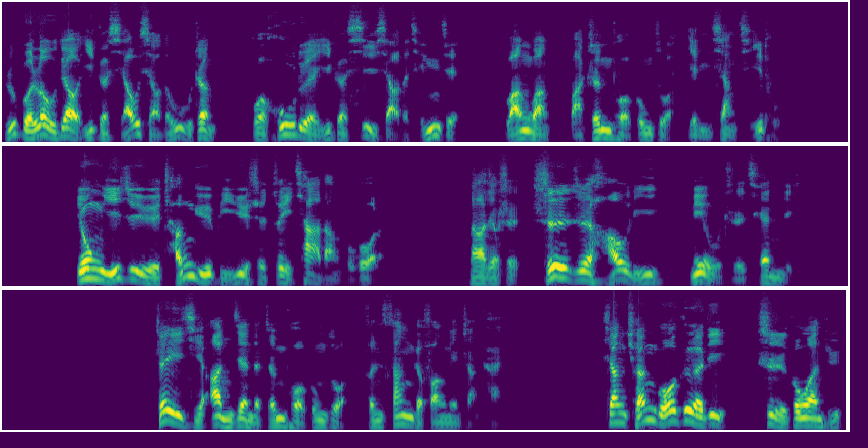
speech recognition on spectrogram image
如果漏掉一个小小的物证，或忽略一个细小的情节，往往把侦破工作引向歧途。用一句成语比喻是最恰当不过了，那就是“失之毫厘，谬之千里”。这一起案件的侦破工作分三个方面展开：向全国各地市公安局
